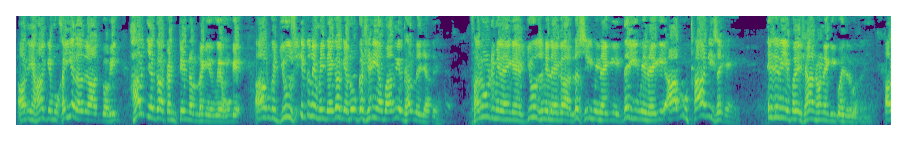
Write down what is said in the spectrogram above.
اور یہاں کے مخیر حضرات کو بھی ہر جگہ کنٹینر لگے ہوئے ہوں گے۔ آپ کو جوس اتنے ملے گا کہ لوگ گٹھڑیاں باندھ کے گھر لے جاتے ہیں۔ فروٹ ملیں گے، جوس ملے گا، لسی ملے گی، دہی ملے گی، آپ اٹھا نہیں سکیں گے۔ اس لیے پریشان ہونے کی کوئی ضرورت نہیں۔ اور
